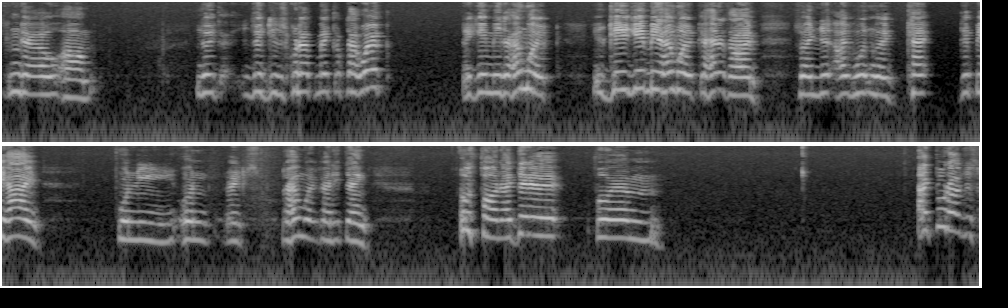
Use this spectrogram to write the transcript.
you can go, um, he's like, he's like, you're just gonna have to make up that work. He gave me the homework. He gave, me the homework ahead of time, so I knew, I wouldn't, like, can't get behind when the, when, like, the homework or anything. It was fun. I did it for, um, I thought I was just,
